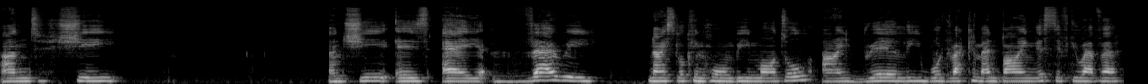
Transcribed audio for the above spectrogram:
and she and she is a very nice looking Hornby model. I really would recommend buying this if you ever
